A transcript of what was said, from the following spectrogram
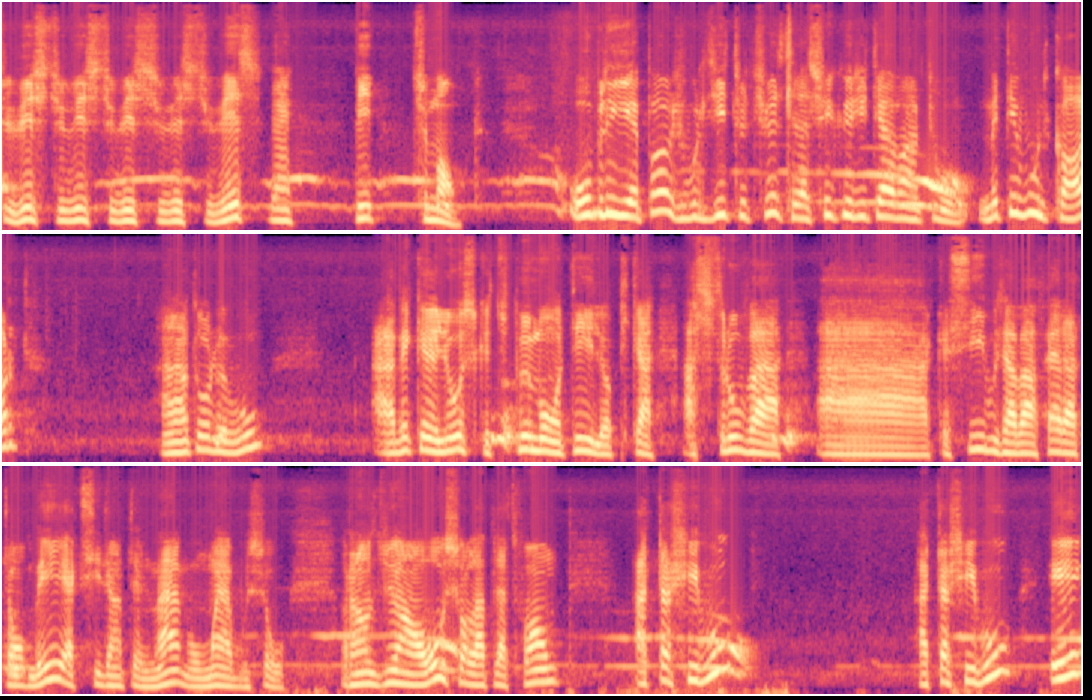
Tu visses, tu visses, tu visses, tu visses, tu visses, hein? puis tu montes. Oubliez pas, je vous le dis tout de suite, c'est la sécurité avant tout. Mettez-vous une corde alentour de vous, avec un lousse que tu peux monter, là, puis qu'elle se trouve à, que si vous avez affaire à tomber accidentellement, au moins à vous sauve. Rendu en haut sur la plateforme, attachez-vous, attachez-vous et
